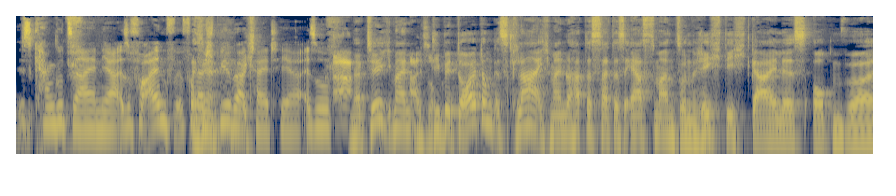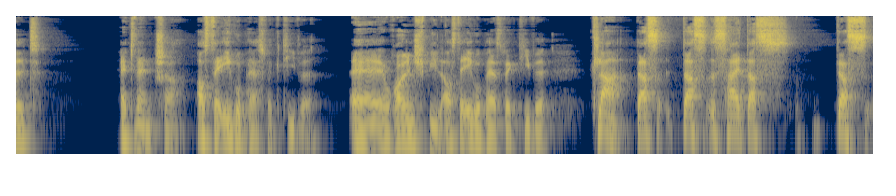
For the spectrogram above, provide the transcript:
es kann gut sein, ja. Also vor allem von der also, Spielbarkeit ich, her. Also ah, natürlich, ich meine, also. die Bedeutung ist klar. Ich meine, du hattest halt das erste Mal so ein richtig geiles Open World Adventure aus der Ego-Perspektive, äh, Rollenspiel aus der Ego-Perspektive. Klar, das, das ist halt das, das,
